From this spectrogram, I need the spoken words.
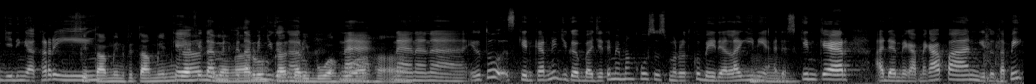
jadi nggak kering. vitamin-vitamin Kayak kan vitamin juga vitamin ngaruh juga kan ngaruh. dari buah-buah. Nah, nah, nah, nah, itu tuh skincare ini juga budgetnya memang khusus menurutku beda lagi nih. Ada skincare, ada makeup makeupan gitu. Tapi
